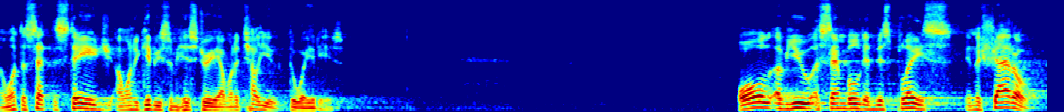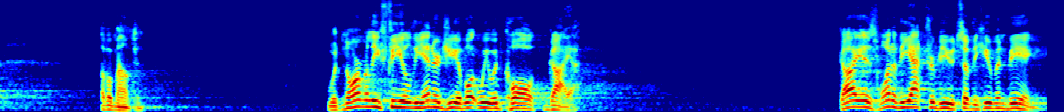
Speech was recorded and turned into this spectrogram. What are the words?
I want to set the stage. I want to give you some history. I want to tell you the way it is. All of you assembled in this place in the shadow of a mountain would normally feel the energy of what we would call Gaia. Gaia is one of the attributes of the human being.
